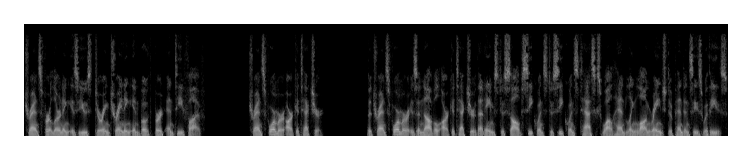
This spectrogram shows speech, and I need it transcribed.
Transfer learning is used during training in both BERT and T5. Transformer architecture. The transformer is a novel architecture that aims to solve sequence-to-sequence -sequence tasks while handling long-range dependencies with ease.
